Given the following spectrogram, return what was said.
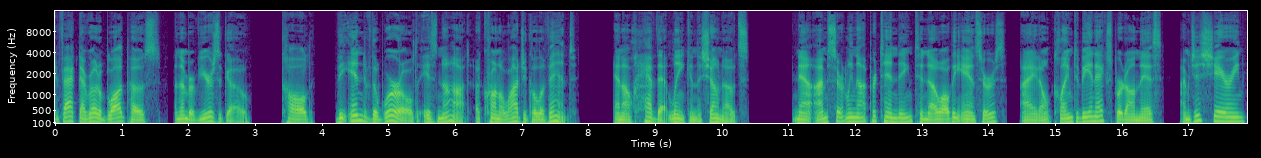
In fact, I wrote a blog post a number of years ago called The End of the World is Not a Chronological Event, and I'll have that link in the show notes. Now, I'm certainly not pretending to know all the answers. I don't claim to be an expert on this. I'm just sharing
